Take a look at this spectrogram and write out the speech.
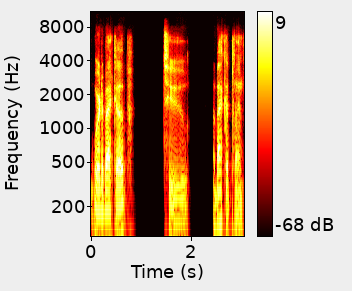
where to back up to a backup plan.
